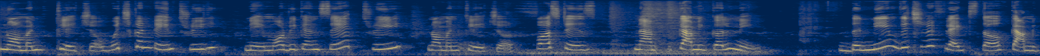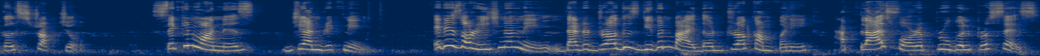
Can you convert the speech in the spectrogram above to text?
nomenclature which contain three name or we can say three nomenclature. First is chemical name. The name which reflects the chemical structure. Second one is generic name. It is original name that a drug is given by the drug company applies for approval process.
